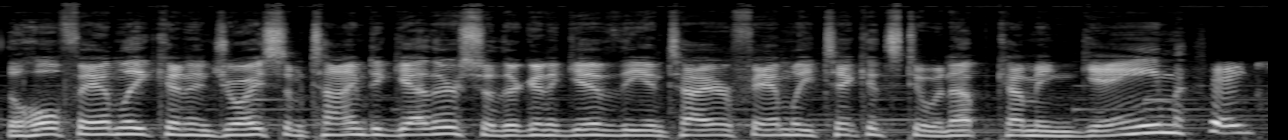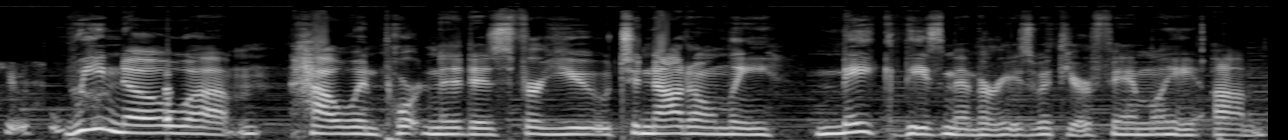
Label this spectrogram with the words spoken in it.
the whole family can enjoy some time together, so they're going to give the entire family tickets to an upcoming game. Thank you. We know um, how important it is for you to not only make these memories with your family, um,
